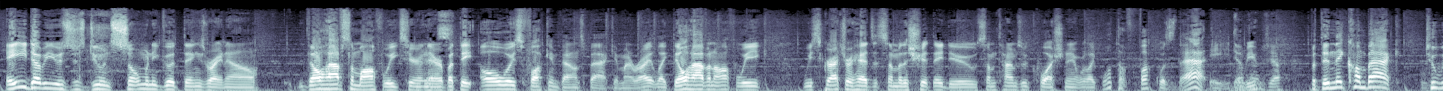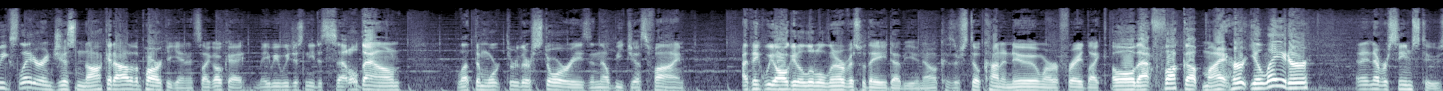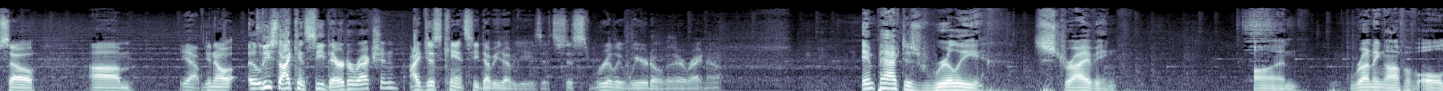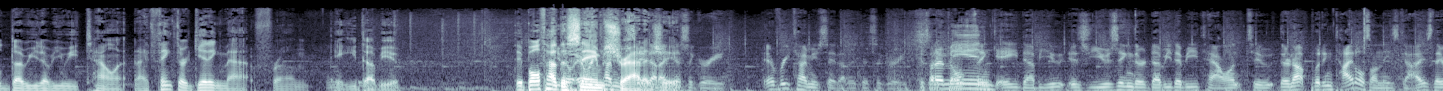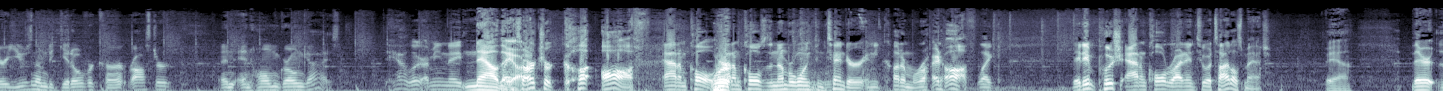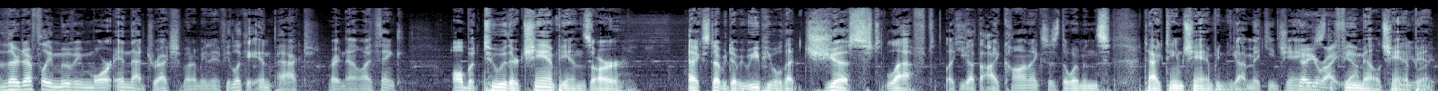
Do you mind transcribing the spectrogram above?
AEW is just doing so many good things right now. They'll have some off weeks here and there, but they always fucking bounce back. Am I right? Like they'll have an off week. We scratch our heads at some of the shit they do. Sometimes we question it. We're like, "What the fuck was that?" AEW. Sometimes, yeah. But then they come back two weeks later and just knock it out of the park again. It's like, okay, maybe we just need to settle down, let them work through their stories, and they'll be just fine. I think we all get a little nervous with AEW, you know, because they're still kind of new, and we're afraid, like, oh, that fuck up might hurt you later, and it never seems to. So, um, yeah, you know, at least I can see their direction. I just can't see WWE's. It's just really weird over there right now. Impact is really striving on running off of old WWE talent, and I think they're getting that from AEW. They both have You the know, every same strategy. you say that, I disagree. Every time you say that, I disagree. Because But I, I don't think AEW is using their WWE talent to. They're not putting titles on these guys. They're using them to get over current roster and, and homegrown guys. Yeah, look, I mean, they Now they Lance are. Archer cut off Adam Cole. We're- Adam Cole's the number one contender, and he cut him right off. Like they didn't push Adam Cole right into a titles match. Yeah, they're they're definitely moving more in that direction. But I mean, if you look at Impact right now, I think all but two of their champions are ex WWE people that just left. Like you got the Iconics as the women's tag team champion. You got Mickie James, No, you're the right, yeah. female Yeah, you're champion. right.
